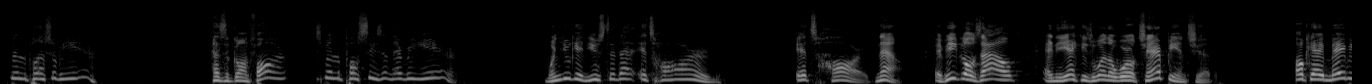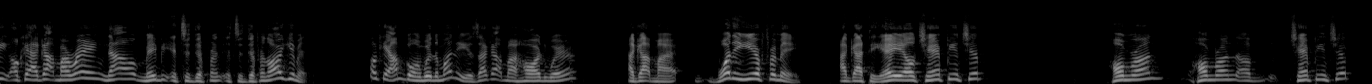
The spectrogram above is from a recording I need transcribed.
He's been in the playoffs every year. Has it gone far? He's been in the postseason every year. When you get used to that, it's hard. It's hard. Now, if he goes out and the Yankees win a world championship, okay, maybe okay, I got my ring. Now maybe it's a different it's a different argument. Okay, I'm going where the money is. I got my hardware. I got my what a year for me. I got the AL championship, home run, home run of championship.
